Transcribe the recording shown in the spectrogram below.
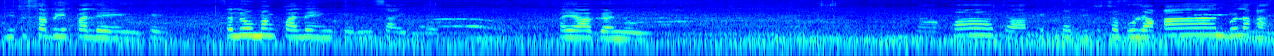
dito sa may palengke. Sa lumang palengke yung sidewalk. Kaya ganun. Naka, traffic na dito sa Bulacan. Bulacan.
